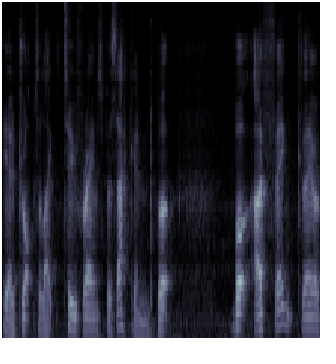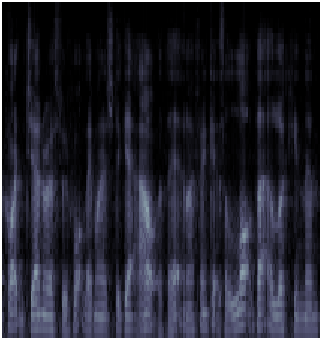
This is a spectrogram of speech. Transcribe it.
you know, drop to like two frames per second. But but I think they were quite generous with what they managed to get out of it, and I think it's a lot better looking than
